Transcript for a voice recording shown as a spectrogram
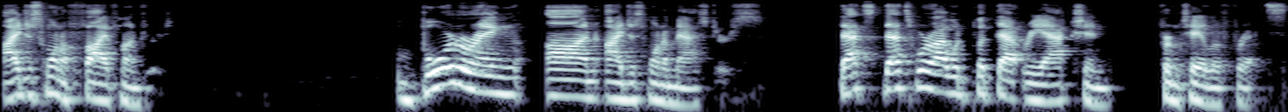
I just want a 500. Bordering on I just want a Masters. That's that's where I would put that reaction from Taylor Fritz.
